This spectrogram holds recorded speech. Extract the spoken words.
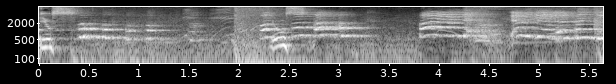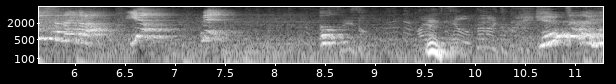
よし。よし。やめて30しかないから。いや。ね。お。うん。いけるんじゃないあ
